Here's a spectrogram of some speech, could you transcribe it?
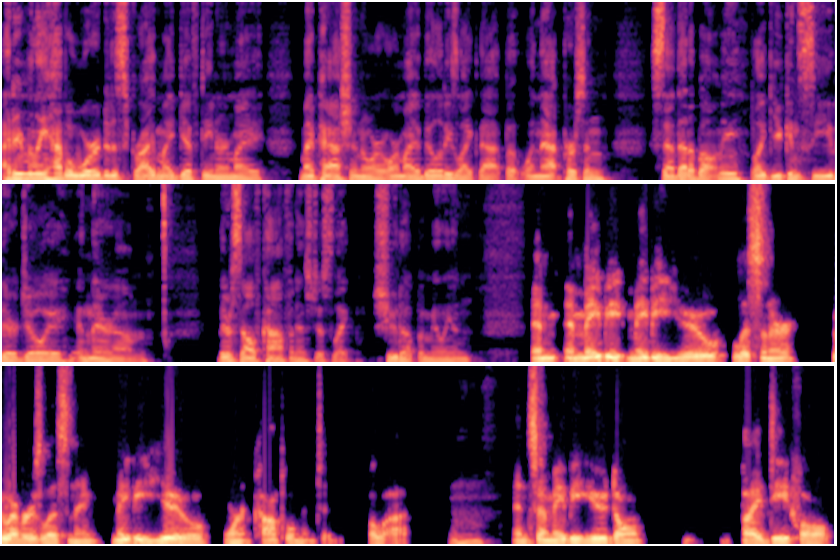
i didn't really have a word to describe my gifting or my my passion or or my abilities like that but when that person said that about me like you can see their joy and their um their self confidence just like shoot up a million. And and maybe maybe you listener, whoever's listening, maybe you weren't complimented a lot, mm-hmm. and so maybe you don't by default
